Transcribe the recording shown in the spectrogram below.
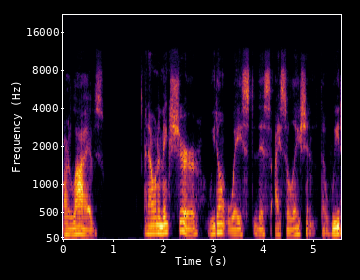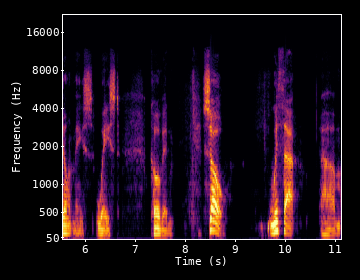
our lives. And I want to make sure we don't waste this isolation, that we don't waste COVID. So, with that, um,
